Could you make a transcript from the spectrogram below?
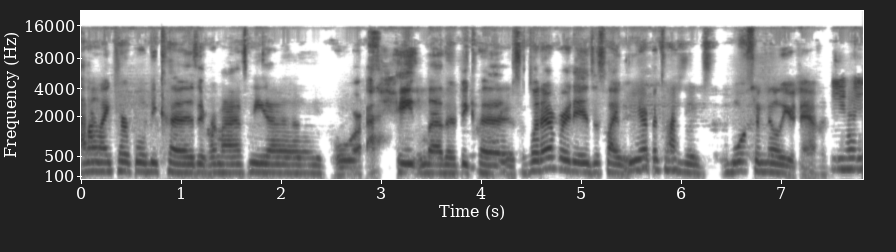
I don't like purple because it reminds me of, or I hate leather because whatever it is, it's like we have a become more familiar now. Mm-hmm.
